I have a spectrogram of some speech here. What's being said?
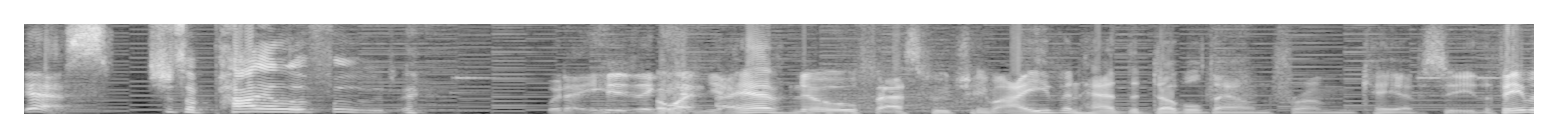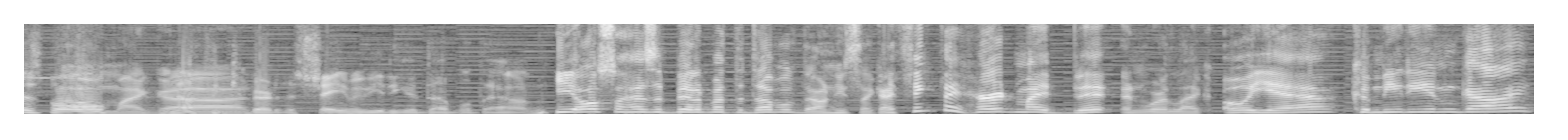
yes. It's just a pile of food. Would I eat it Oh, I, again? I have no fast food shame. I even had the double down from KFC. The famous bowl. Oh my god. Nothing compared to the shame of eating a double down. He also has a bit about the double down. He's like, I think they heard my bit and were like, "Oh yeah, comedian guy,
